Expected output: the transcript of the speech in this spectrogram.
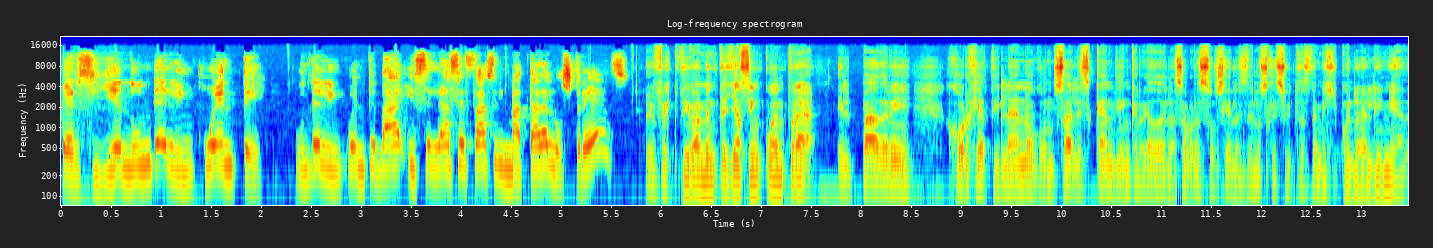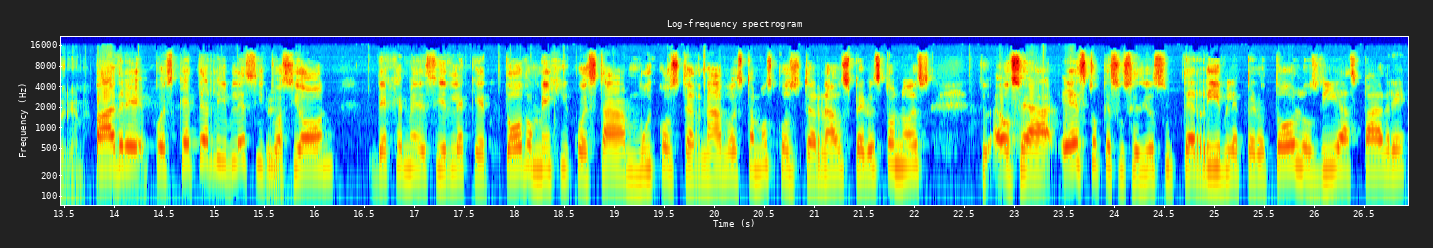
persiguiendo un delincuente un delincuente va y se le hace fácil matar a los tres. Efectivamente, ya se encuentra el padre Jorge Atilano González Candia, encargado de las obras sociales de los jesuitas de México en la línea, Adriana. Padre, pues qué terrible situación déjeme decirle que todo México está muy consternado, estamos consternados, pero esto no es, o sea, esto que sucedió es terrible, pero todos los días, padre,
